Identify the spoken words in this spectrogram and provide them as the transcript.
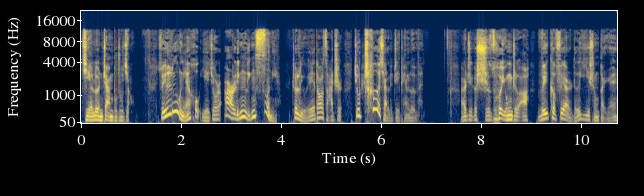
结论站不住脚。所以六年后，也就是二零零四年，这《柳叶刀》杂志就撤下了这篇论文。而这个始作俑者啊，维克菲尔德医生本人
